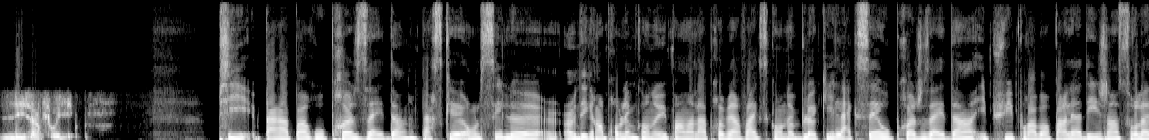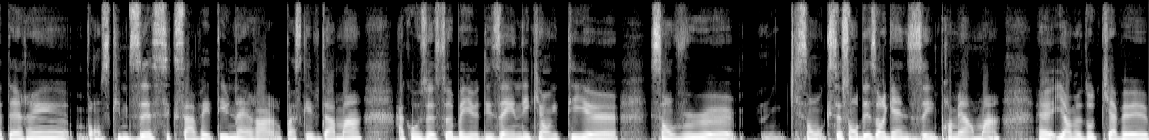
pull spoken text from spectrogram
les employés. Puis par rapport aux proches aidants, parce que on le sait, là, un des grands problèmes qu'on a eu pendant la première vague, c'est qu'on a bloqué l'accès aux proches aidants. Et puis pour avoir parlé à des gens sur le terrain, bon, ce qu'ils me disaient, c'est que ça avait été une erreur, parce qu'évidemment, à cause de ça, ben il y a des aînés qui ont été, euh, si on veut, euh, qui sont qui se sont désorganisés. Premièrement, euh, il y en a d'autres qui avaient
